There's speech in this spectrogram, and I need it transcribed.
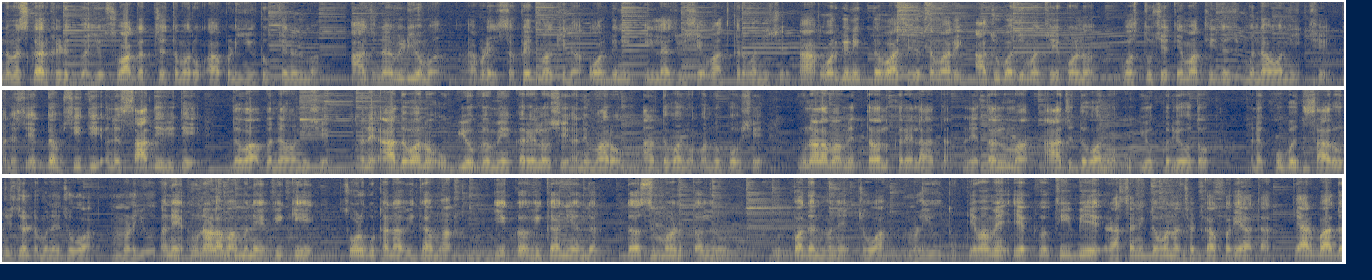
નમસ્કાર ખેડૂત ભાઈઓ, સ્વાગત છે તમારું આપણી યુટ્યુબ ચેનલમાં. આજના વિડીયોમાં આપણે સફેદ માખીના ઓર્ગેનિક ઇલાજ વિશે વાત કરવાની છે. આ ઓર્ગેનિક દવા છે જે તમારી આજુબાજુમાં જે પણ વસ્તુ છે તેમાંથી જ બનાવવાની છે અને એકદમ સીધી અને સાદી રીતે દવા બનાવવાની છે. અને આ દવાનો ઉપયોગ મેં કરેલો છે અને મારો આ દવાનો અનુભવ છે. ઉનાળામાં મેં તલ કરેલા હતા અને તલમાં આ જ દવાનો ઉપયોગ કર્યો હતો. અને ખૂબ જ સારું રિઝલ્ટ મને જોવા મળ્યું અને ઉનાળામાં મને વીકે સોળ ગુઠાના વીઘામાં એક વીઘાની અંદર દસ મણ તલનું ઉત્પાદન મને જોવા મળ્યું હતું. તેમાં મેં એકથી બે રાસાયણિક દવાના છંટકાવ કર્યા હતા. ત્યારબાદ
